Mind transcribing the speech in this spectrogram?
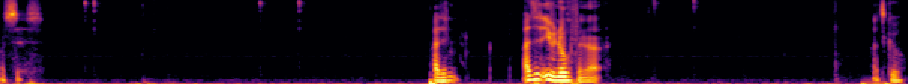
What's this? I didn't. I didn't even open that. Let's go.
